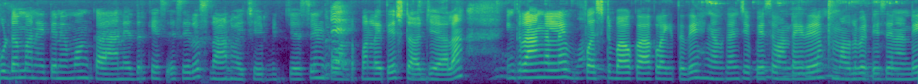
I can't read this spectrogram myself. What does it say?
బుడ్డమ్మనైతేనేమో అయితేనేమో ఇంకా నిద్రకి వేసేసారు స్నానం అయితే చేపించేసి ఇంకా వంట పనులు అయితే స్టార్ట్ చేయాలా. ఇంక రాగానే ఫస్ట్ బాగా కాకలు అవుతుంది ఇంక అందుకని చెప్పేసి వంట అయితే మొదలు పెట్టేసానండి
